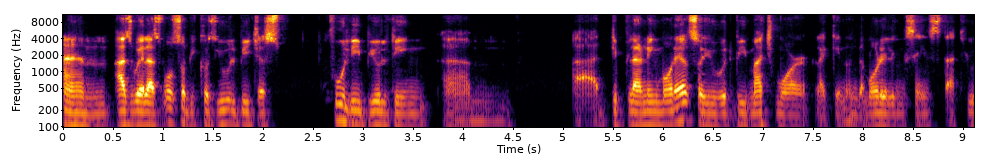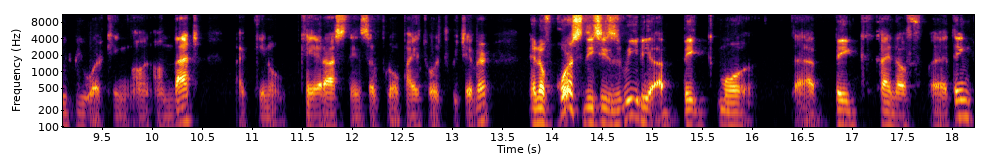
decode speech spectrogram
Um, as well as also because you will be just fully building um, deep learning model. So you would be much more like, you know, in the modeling sense that you would be working on, on that, like, you know, Keras, TensorFlow, PyTorch, whichever. And of course, this is really a big, more a big kind of uh, thing.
